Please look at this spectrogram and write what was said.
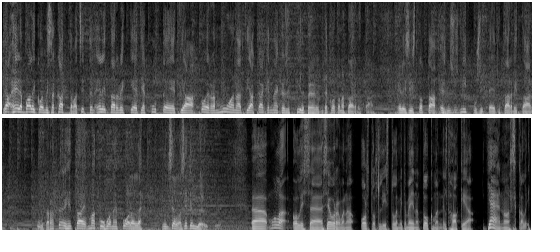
Ja heidän valikoimissa kattavat sitten elintarvikkeet ja kuteet ja koiran muonat ja kaiken näköiset tilpehöidet, mitä kotona tarvitaan. Eli siis tota, esimerkiksi jos nippusitteitä tarvitaan puutarhatöihin tai makuuhuoneen puolelle, niin sellaisiakin löytyy. Mulla olisi seuraavana ostoslistalla, mitä meidän Tokmannilta hakea, jäänaskalit.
